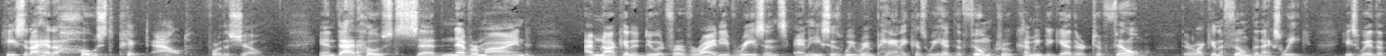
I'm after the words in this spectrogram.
He said, I had a host picked out for the show. And that host said, Never mind, I'm not going to do it for a variety of reasons. And he says, We were in panic because we had the film crew coming together to film. They're like going to film the next week. He said, We have the,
